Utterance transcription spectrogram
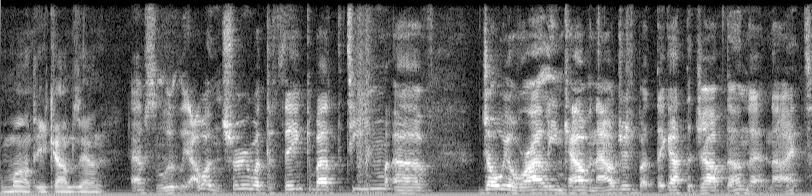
month he comes in. absolutely. I wasn't sure what to think about the team of Joey O'Reilly and Calvin Aldridge, but they got the job done that night.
